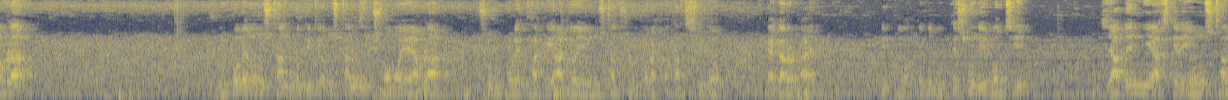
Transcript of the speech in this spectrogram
আমরা রূপমের অনুষ্ঠান, প্রতিটি অনুষ্ঠান ঠিক সময়ে আমরা শুরু করে থাকি। আজও এই অনুষ্ঠান শুরু করার কথা ছিল এগারোটায়। কিন্তু অত্যন্ত দুঃখের সঙ্গেই বলছি, যাদের নিয়ে আজকের এই অনুষ্ঠান,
